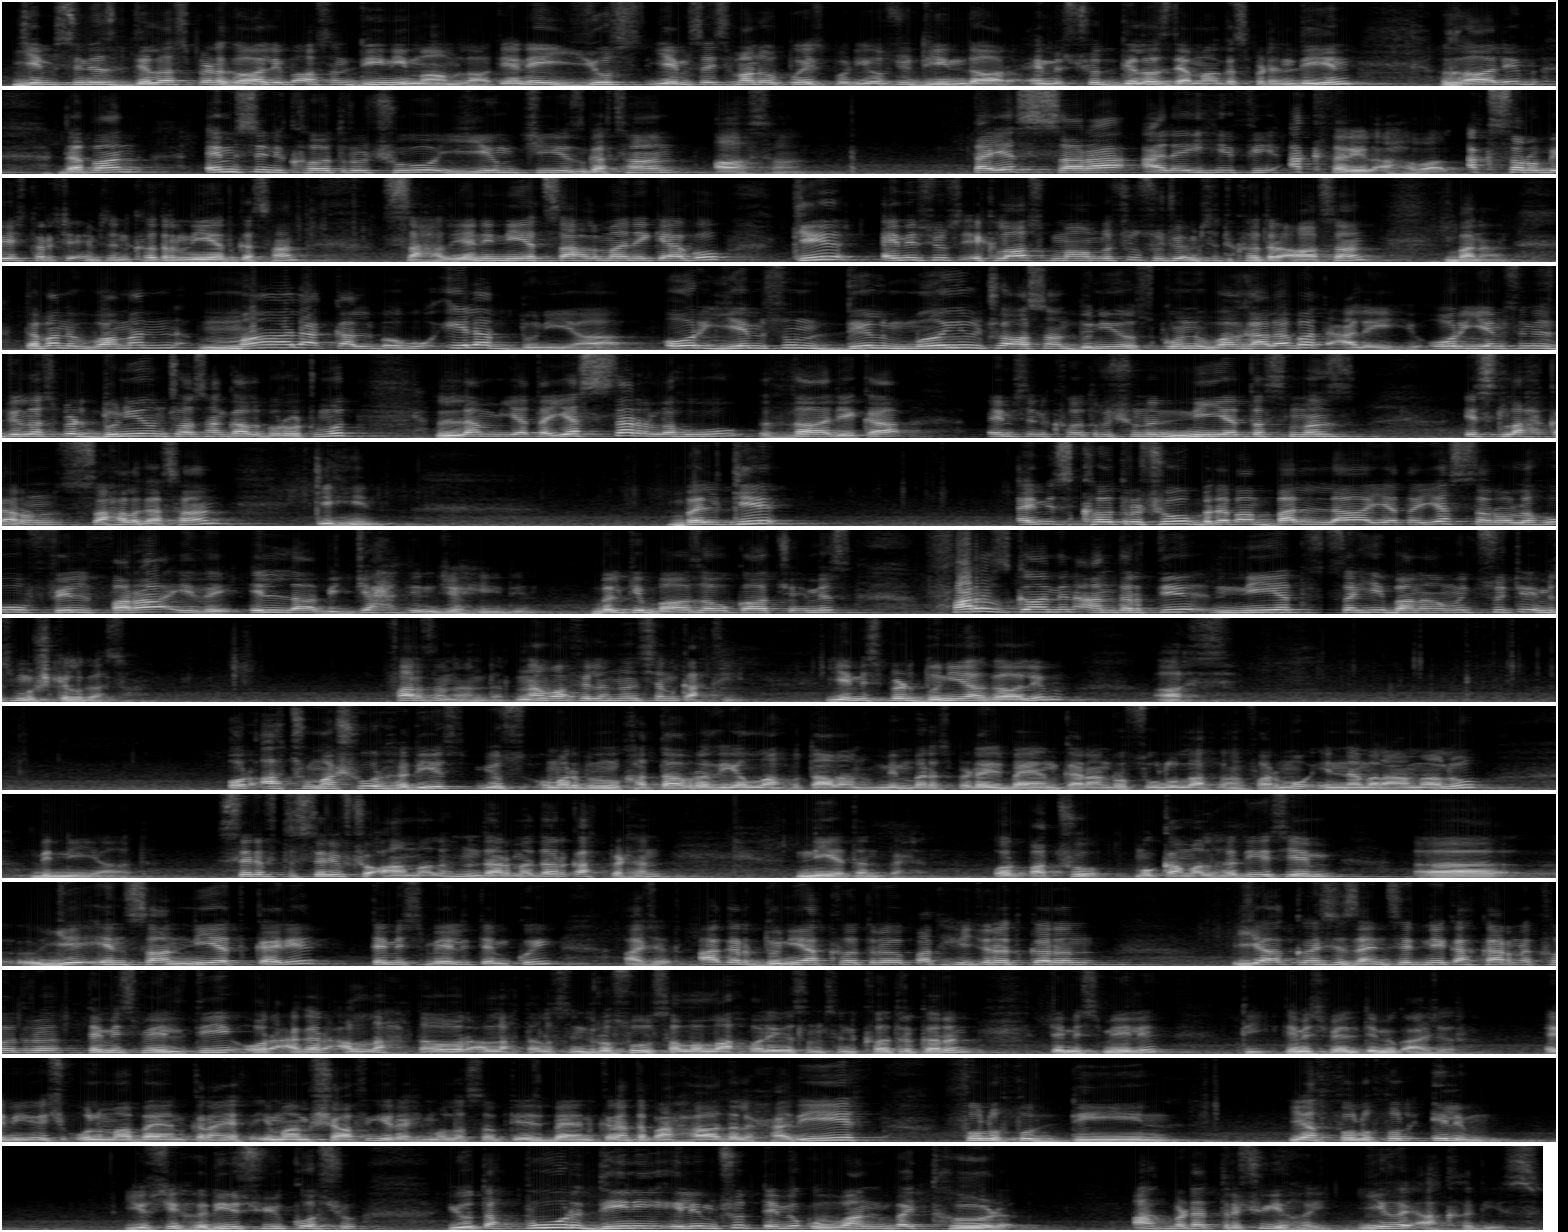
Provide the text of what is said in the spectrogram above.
ये सदिस दिलस पे गालिब दीनी मामला यानि उस यम वनो पज पे यह दीनदार अमस दिलस दिमागस पे दीन गालिब दपान अम सद खुम चीज़ गसान आसान तयसरा अलह फ़ी अक्सर अहवाल अक्सर वेशतर अम्स खतर नीयत ग सहल यानी नीयत सहल माने क्या गो कि अमिस इखलास मामल सह अम्स आसान बनान दपान वमन माल कलबहू इला दुनिया और यम सुंद दिल मैल दुनिया कुन व गलबत अलह और यम सदिस दिलस पे दुनिया गलब रोटमुत लम यत यसर लहू जालिका अम खतर नीयतस मज इसलाह कर सहल ग कहीं बल्कि अम्स खुद दपान बल्ला यसरहू फिल फ़राइद इल्ला बिजहदिन जहीदिन बल्कि बाज़ात अमिस फ़र्ज़ कामन अंदर त नीयत सही बना सम्स मुश्किल ग फ़र्जन अंदर नवाफिल हन कथ यमिस पे दुनिया गालिब और अच्छ मशहूर हदीस उस उमर बिन खत्ताब रज़ी अल्लाह तुम मिम्बरस पे बयान कर रसूल फरमो इनमल बिनियाद सिर्फ़ तो सिर्फ़ चु अमल दरमदार कत पे नीयतन पे और पु मुकमल हदीस ये ये इंसान नीयत कर, तमिस मिले तमक अजर। अगर दुनिया खुद पत हिजरत कर या कंस जन सिकह कर खुद तमिस मिले ती, और अगर अल्लाह तौर अल्लाह ताल सद रसूल सल्ला वसम सद खुद कर तमिस मिले ती। तमिस मिले तमुक अजर। अमी उलमा बयान कर इमाम शाफी रहमल सब तयन करान दपान हादल हदीस सुलसुद्दीन या सुलसुल इल्म। इस यह हदीस यह कस यूत पूर् दीनी इलम तमिक वन बाय थर्ड अख त्रे ये ये हदीस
